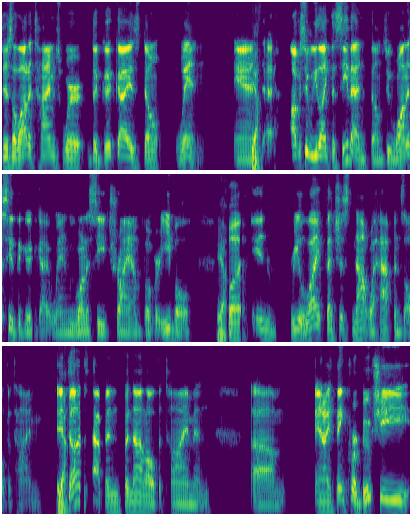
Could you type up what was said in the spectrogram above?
there's a lot of times where the good guys don't win. And yeah. Uh, obviously, we like to see that in films. We want to see the good guy win. We want to see triumph over evil. Yeah. But in real life, that's just not what happens all the time. It yeah. does happen, but not all the time. And um, and I think Corbucci,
